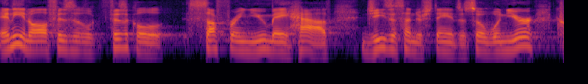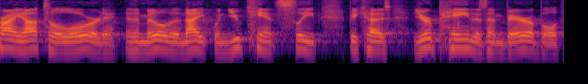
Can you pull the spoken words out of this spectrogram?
Any and all physical, physical suffering you may have, Jesus understands. And so, when you're crying out to the Lord in the middle of the night, when you can't sleep because your pain is unbearable,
